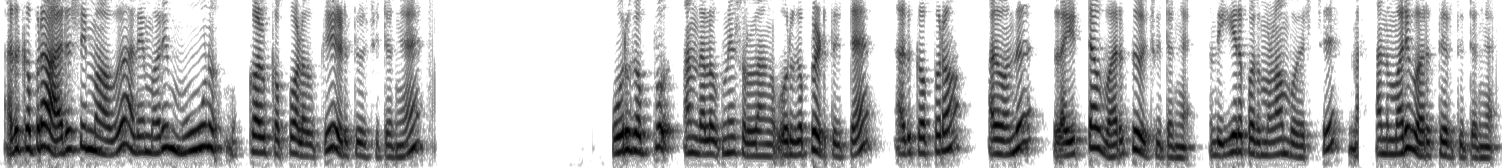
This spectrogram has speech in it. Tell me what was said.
அதுக்கப்புறம் அரிசி மாவு அதே மாதிரி மூணு முக்கால் கப்பு அளவுக்கு எடுத்து வச்சுட்டேங்க. ஒரு கப்பு அந்த அளவுக்குனே சொல்லலாங்க ஒரு கப்பு எடுத்துக்கிட்டேன். அதுக்கப்புறம் அதை வந்து லைட்டாக வறுத்து வச்சுக்கிட்டேங்க. அந்த ஈரப்பதமெல்லாம் போயிடுச்சு அந்த மாதிரி வறுத்து எடுத்துட்டேங்க.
